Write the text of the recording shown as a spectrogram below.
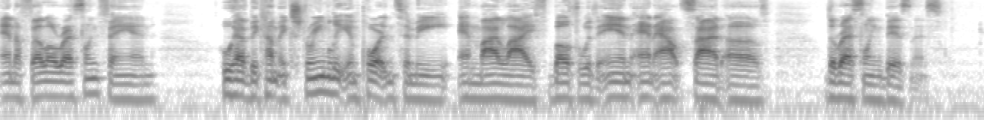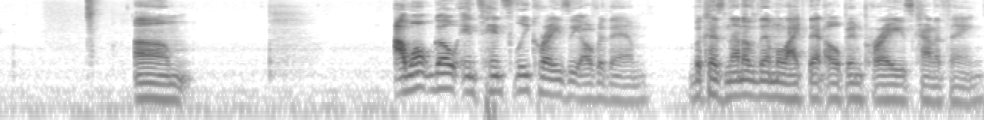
and a fellow wrestling fan who have become extremely important to me and my life, both within and outside of the wrestling business. Um, I won't go intensely crazy over them because none of them like that open praise kind of thing.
